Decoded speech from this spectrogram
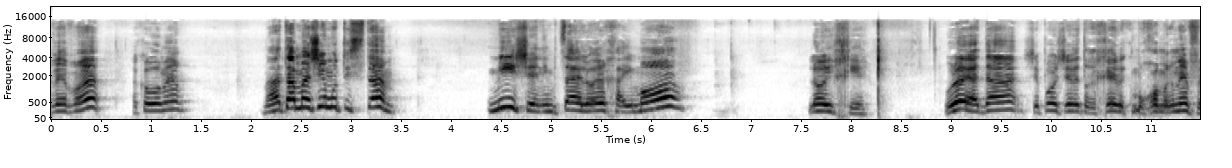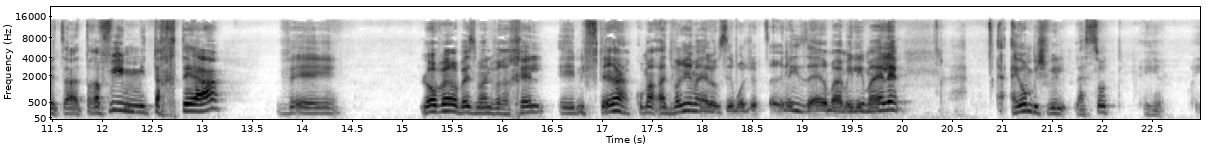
ויעקב אומר, מה אתה מאשים אותי סתם? מי שנמצא אלוהיך עמו, לא יחיה. הוא לא ידע שפה יושבת רחל כמו חומר נפץ, התרפים מתחתיה, ו... לא עובר הרבה זמן ורחל אה, נפטרה. כלומר, הדברים האלה עושים רושם, צריך להיזהר מהמילים האלה. היום בשביל לעשות אה, אה,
